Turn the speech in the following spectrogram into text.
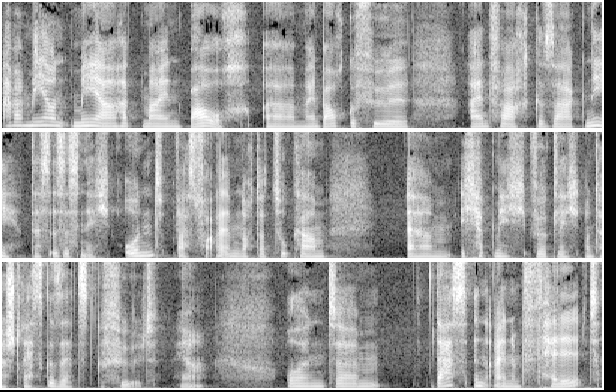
aber mehr und mehr hat mein Bauch, äh, mein Bauchgefühl einfach gesagt, nee, das ist es nicht. Und was vor allem noch dazu kam, ähm, ich habe mich wirklich unter Stress gesetzt gefühlt, ja. Und ähm, das in einem Feld,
